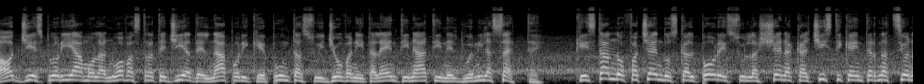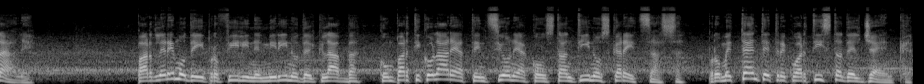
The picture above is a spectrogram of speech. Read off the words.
Oggi esploriamo la nuova strategia del Napoli che punta sui giovani talenti nati nel 2007, che stanno facendo scalpore sulla scena calcistica internazionale. Parleremo dei profili nel mirino del club, con particolare attenzione a Constantino Scarezzas, promettente trequartista del Genk.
